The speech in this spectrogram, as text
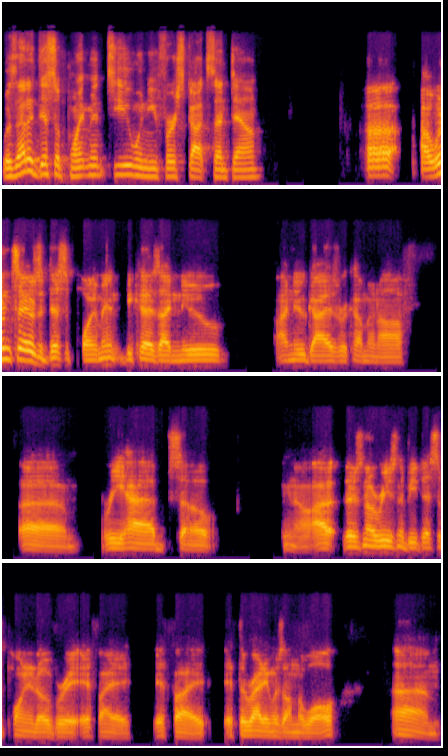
was that a disappointment to you when you first got sent down? Uh i wouldn't say it was a disappointment because i knew i knew guys were coming off um, rehab. So you know, I, there's no reason to be disappointed over it if I if I if the writing was on the wall. Um,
